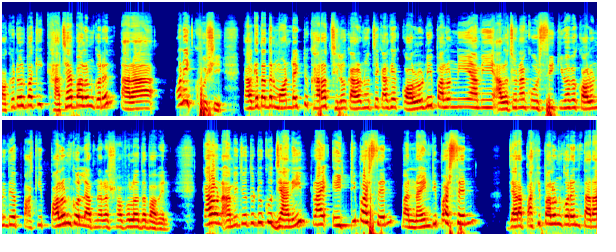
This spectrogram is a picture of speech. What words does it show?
ককেটল পাখি খাঁচায় পালন করেন, তারা অনেক খুশি। কালকে তাদের মনটা একটু খারাপ ছিল, কারণ হচ্ছে কালকে কলোনি পালন নিয়ে আমি আলোচনা করছি, কীভাবে কলোনিতে পাখি পালন করলে আপনারা সফলতা পাবেন। কারণ আমি যতটুকু জানি, প্রায় এইট্টি পারসেন্ট বা নাইনটি পারসেন্ট যারা পাখি পালন করেন, তারা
